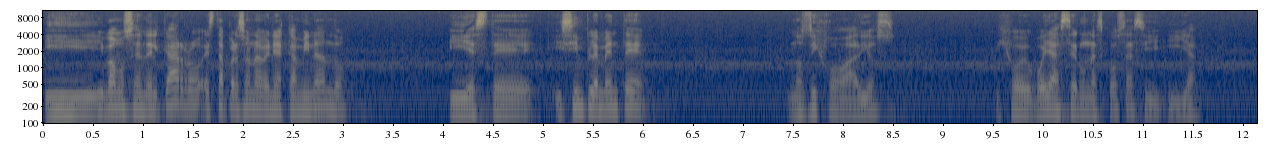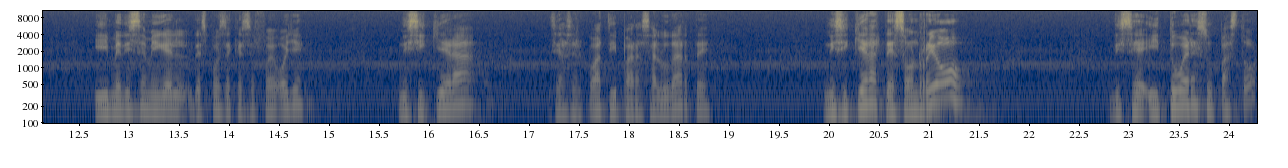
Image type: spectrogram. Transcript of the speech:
y íbamos en el carro, esta persona venía caminando y este y simplemente nos dijo adiós. Dijo, voy a hacer unas cosas y, y ya. Y me dice Miguel, después de que se fue, oye, ni siquiera se acercó a ti para saludarte, ni siquiera te sonrió. Dice, ¿y tú eres su pastor?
